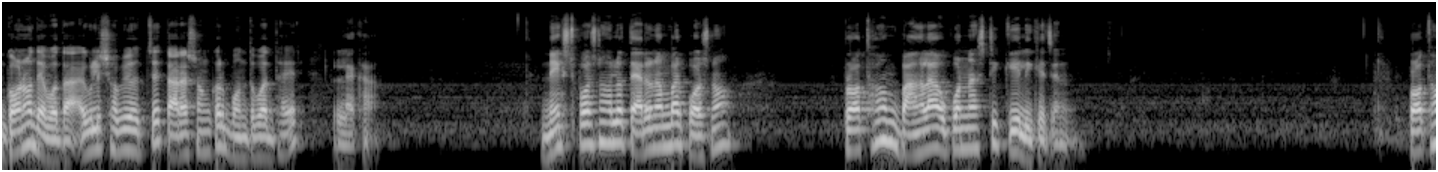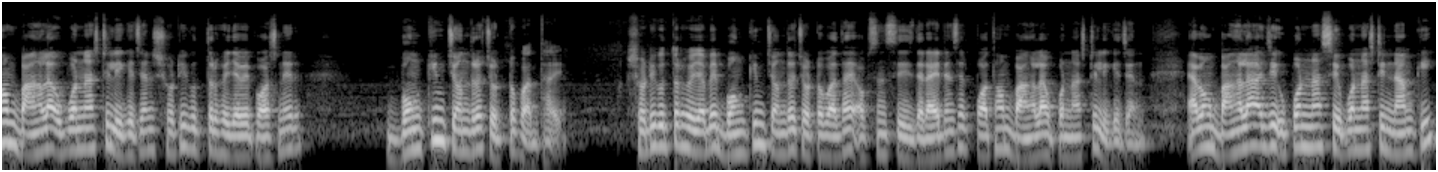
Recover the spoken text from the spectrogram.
গণদেবতা, এগুলি সবই হচ্ছে তারাশঙ্কর বন্দ্যোপাধ্যায়ের লেখা। নেক্সট প্রশ্ন হলো, তেরো নম্বর প্রশ্ন, প্রথম বাংলা উপন্যাসটি কে লিখেছেন? প্রথম বাংলা উপন্যাসটি লিখেছেন, সঠিক উত্তর হয়ে যাবে প্রশ্নের বঙ্কিমচন্দ্র চট্টোপাধ্যায়। সঠিক উত্তর হয়ে যাবে Bankimchandra Chattopadhyay option C is the right answer প্রথম বাংলা উপন্যাসটি লিখেছেন। এবং বাংলা যে উপন্যাস, সেই উপন্যাসটির নাম কি?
